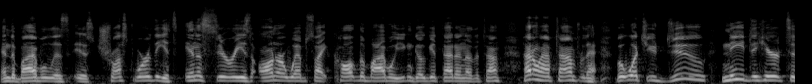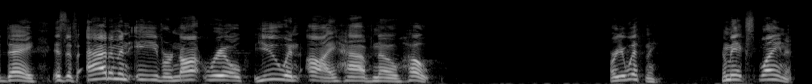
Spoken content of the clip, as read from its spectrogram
and the Bible is, is trustworthy. It's in a series on our website called the Bible. You can go get that another time. I don't have time for that. But what you do need to hear today is if Adam and Eve are not real, you and I have no hope. Are you with me? Let me explain it.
